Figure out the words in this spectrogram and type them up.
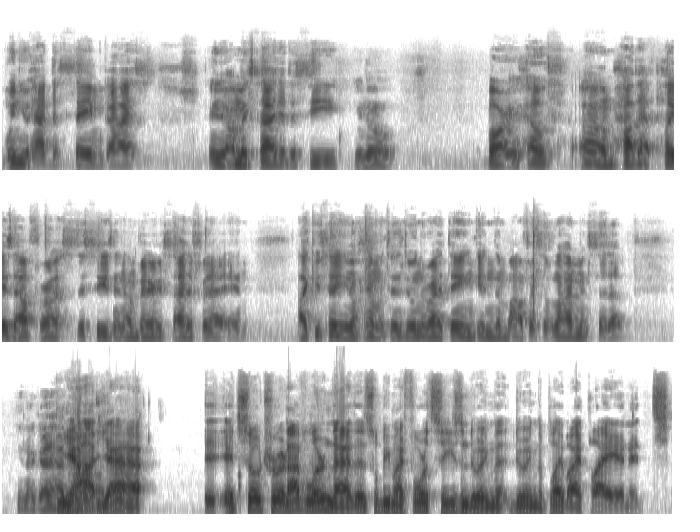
when you have the same guys. And, you know, I'm excited to see, you know, barring health, um, how that plays out for us this season. I'm very excited for that. And like you said, you know, Hamilton's doing the right thing, getting them offensive linemen set up. You know, got to have. Yeah, yeah. It's so true, and I've learned that this will be my fourth season doing the doing the play by play, and it's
